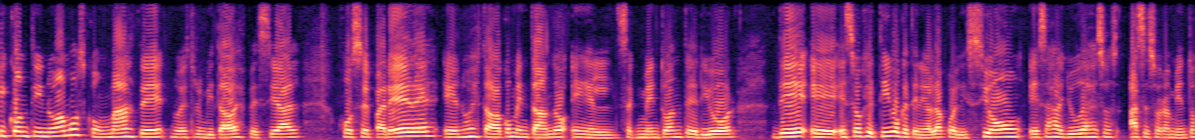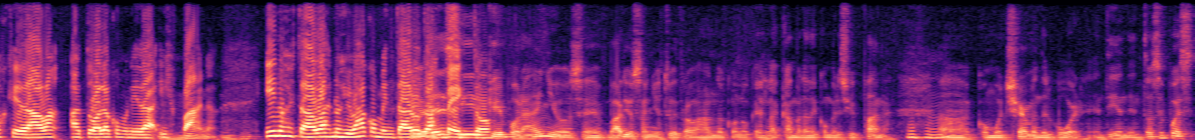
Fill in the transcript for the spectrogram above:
Y continuamos con más de nuestro invitado especial, José Paredes. Él nos estaba comentando en el segmento anterior de eh, ese objetivo que tenía la coalición, esas ayudas, esos asesoramientos que daban a toda la comunidad hispana. Y nos estabas, nos ibas a comentar otro aspecto. Decir que por años, eh, varios años, estuve trabajando con lo que es la Cámara de Comercio Hispana ah, como chairman del board, ¿entiendes? Entonces, pues,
